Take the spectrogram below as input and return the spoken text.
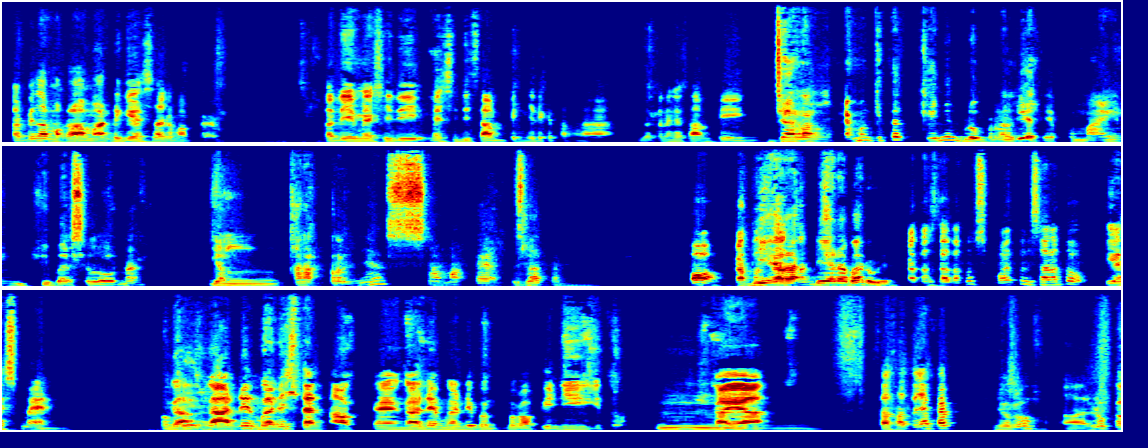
Tapi lama kelamaan digeser sama Pep. Tadi Messi di Messi di samping jadi ke tengah, Zlatan ke samping. Jarang, emang kita kayaknya belum pernah lihat ya pemain di Barcelona yang karakternya sama kayak Zlatan. Oh, kata Di era, Zlatan, di era baru ya. kata Zlatan tuh semua itu di sana tuh yes man. Oke. Nggak, nggak ada yang berani stand out, kayak nggak ada yang berani ber- beropini gitu. Hmm. kayak- Salah satunya Pep nyuruh eh, lu ke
